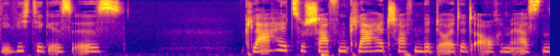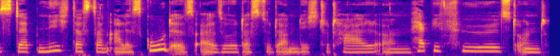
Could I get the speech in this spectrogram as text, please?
wie wichtig es ist, Klarheit zu schaffen. Klarheit schaffen bedeutet auch im ersten Step nicht, dass dann alles gut ist, also dass du dann dich total ähm, happy fühlst und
